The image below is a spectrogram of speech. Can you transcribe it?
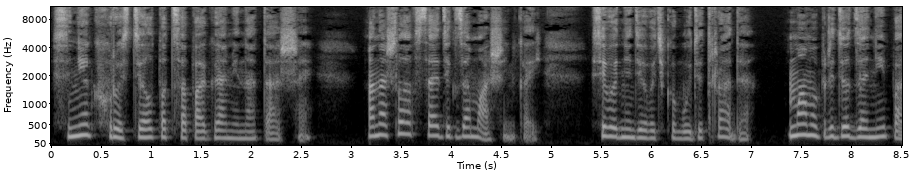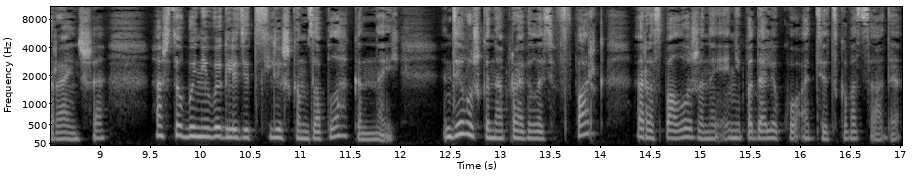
Снег хрустел под сапогами Наташи. Она шла в садик за Машенькой. Сегодня девочка будет рада. Мама придет за ней пораньше, а чтобы не выглядеть слишком заплаканной, девушка направилась в парк, расположенный неподалеку от детского сада.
